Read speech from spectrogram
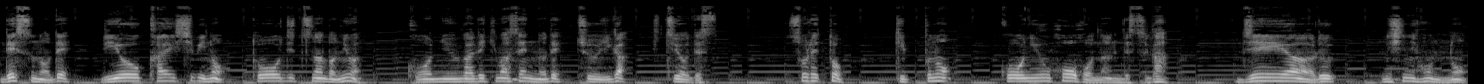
ですので、利用開始日の当日などには購入ができませんので注意が必要です。それと、切符の購入方法なんですが、JR 西日本の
